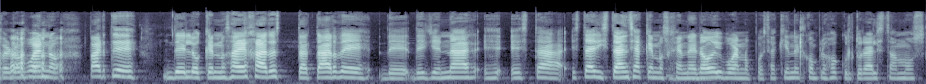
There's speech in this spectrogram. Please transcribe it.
pero bueno, parte de lo que nos ha dejado es tratar de, de, llenar eh, esta, esta distancia que nos generó y bueno, pues aquí en el Complejo Cultural estamos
